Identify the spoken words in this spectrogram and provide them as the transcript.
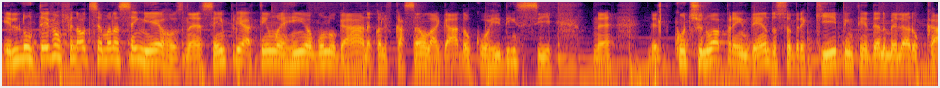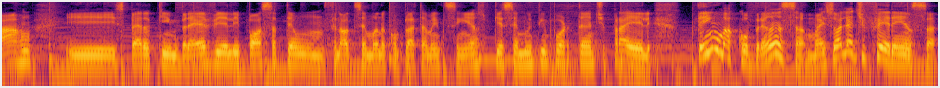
ele não teve um final de semana sem erros, né? Sempre tem um errinho em algum lugar, na qualificação, largada ou corrida em si né? Ele continua aprendendo sobre a equipe, entendendo melhor o carro e espero que em breve ele possa ter um final de semana completamente sem erros, porque isso é muito importante para ele tem uma cobrança, mas olha a diferença.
